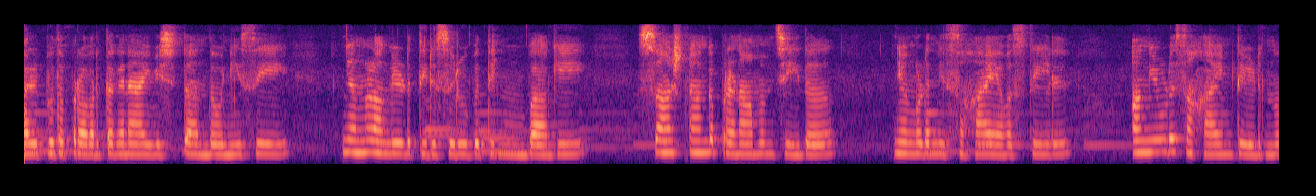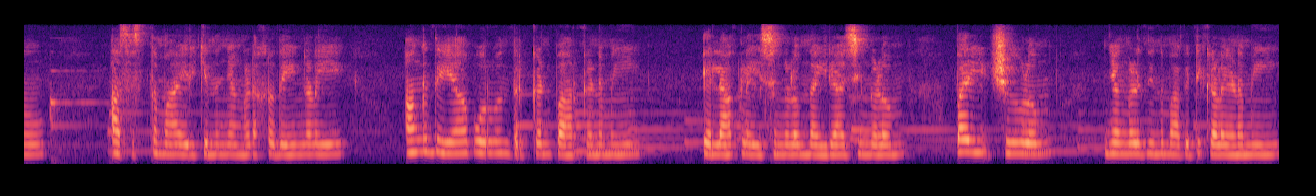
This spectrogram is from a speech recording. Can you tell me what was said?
അത്ഭുത പ്രവർത്തകനായ വിശുദ്ധ അന്തോനീസേ ഞങ്ങൾ അങ്ങയുടെ തിരുസ്വരൂപത്തിന് മുമ്പാകെ സാഷ്ടാംഗ പ്രണാമം ചെയ്ത് ഞങ്ങളുടെ നിസ്സഹായ അവസ്ഥയിൽ അങ്ങയുടെ സഹായം തേടുന്നു. അസ്വസ്ഥമായിരിക്കുന്ന ഞങ്ങളുടെ ഹൃദയങ്ങളെ അങ്ങ് ദയാപൂർവം തൃക്കൺ പാർക്കണമേ. എല്ലാ ക്ലേശങ്ങളും നൈരാശ്യങ്ങളും പരീക്ഷകളും ഞങ്ങളിൽ നിന്നും അകറ്റിക്കളയണമേ.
